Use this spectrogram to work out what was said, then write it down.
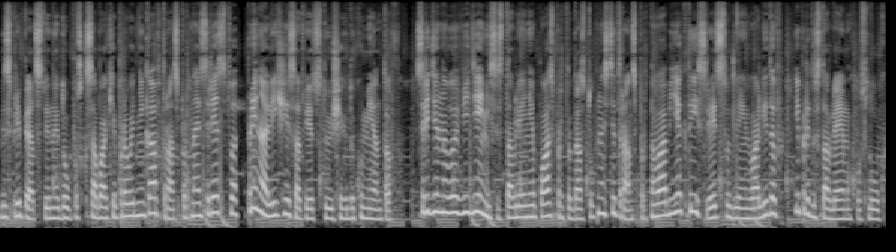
беспрепятственный допуск собаки-проводника в транспортное средство при наличии соответствующих документов. Среди нововведений составление паспорта доступности транспортного объекта и средства для инвалидов и предоставляемых услуг.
